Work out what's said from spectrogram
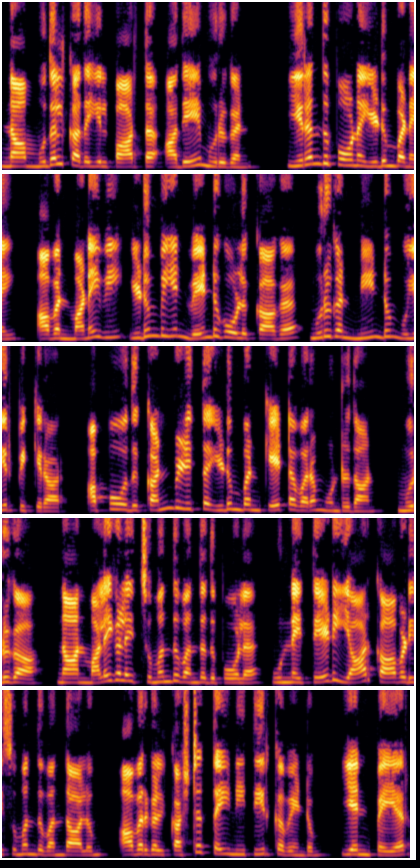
நாம் முதல் கதையில் பார்த்த அதே முருகன். இறந்து போன இடும்பனை அவன் மனைவி இடும்பியின் வேண்டுகோளுக்காக முருகன் மீண்டும் உயிர்ப்பிக்கிறார். அப்போது கண் விழித்த இடும்பன் கேட்ட வரம் ஒன்றுதான். முருகா நான் மலைகளைச் சுமந்து வந்தது போல உன்னை தேடி யார் காவடி சுமந்து வந்தாலும் அவர்கள் கஷ்டத்தை நீ தீர்க்க வேண்டும். என் பெயர்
